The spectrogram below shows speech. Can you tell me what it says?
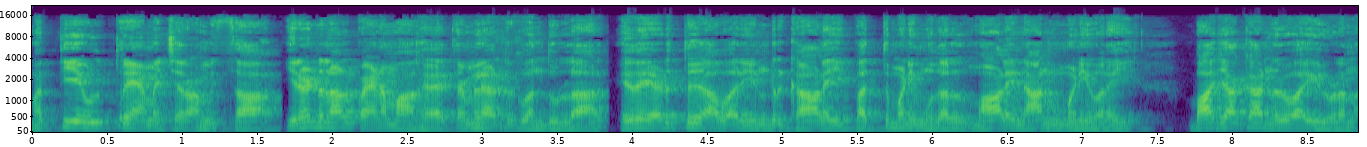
மத்திய உள்துறை அமைச்சர் அமித்ஷா இரண்டு நாள் பயணமாக தமிழ்நாட்டுக்கு வந்துள்ளார். இதையடுத்து அவர் இன்று காலை பத்து மணி முதல் மாலை நான்கு மணி வரை பாஜக நிர்வாகிகளுடன்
